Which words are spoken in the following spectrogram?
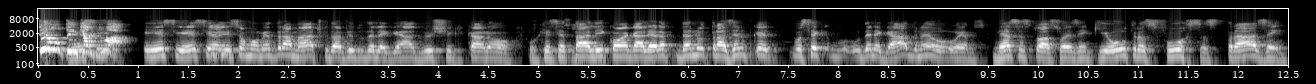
tem ou tem esse, que atuar? Esse, esse, é, esse é o momento dramático da vida do delegado, viu, Chico e Carol? Porque você está ali com a galera dando, trazendo, porque você, o delegado, né, o Emerson, nessas situações em que outras forças trazem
